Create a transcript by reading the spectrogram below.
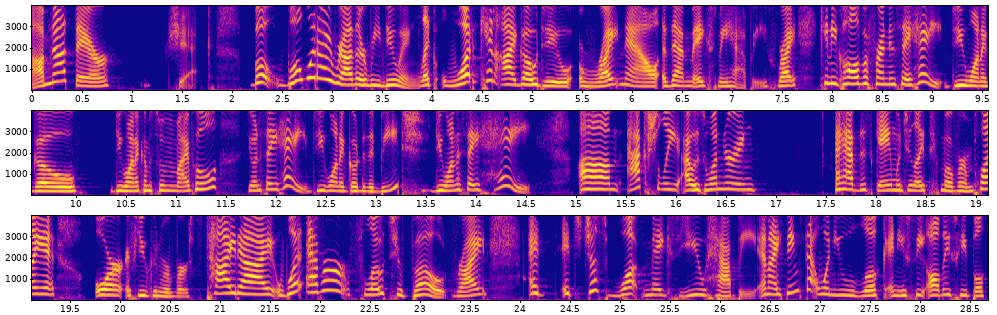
I'm not there. Check. But what would I rather be doing? Like, what can I go do right now that makes me happy, right? Can you call up a friend and say, hey, do you want to go? Do you want to come swim in my pool? Do you want to say, hey, do you want to go to the beach? Do you want to say, hey, um, actually, I was wondering, I have this game. Would you like to come over and play it? Or if you can reverse tie dye, whatever floats your boat, right? It, it's just what makes you happy. And I think that when you look and you see all these people,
